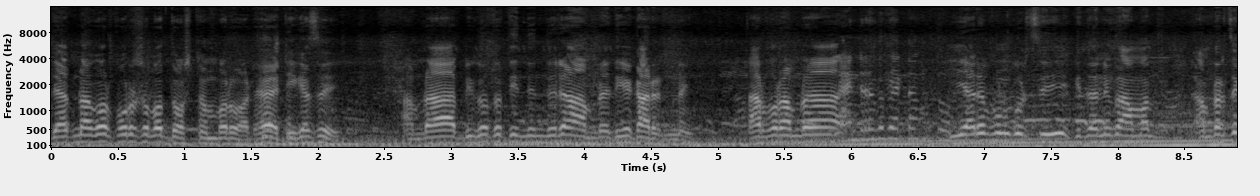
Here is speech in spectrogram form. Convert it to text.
দেবনগর পৌরসভার দশ নম্বর ওয়ার্ড হ্যাঁ ঠিক আছে? আমরা বিগত তিন দিন ধরে আমরা এদিকে কারেন্ট নাই। তারপর আমরা ইয়ারে ফোন করছি জানি আমার আমরা যে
